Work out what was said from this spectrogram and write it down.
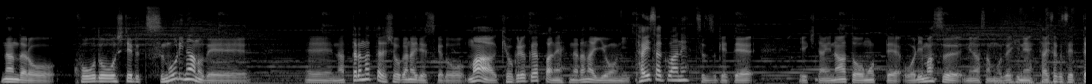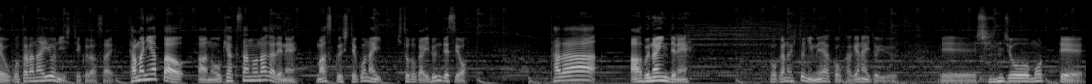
なんだろう行動をしてるつもりなので、えー、なったらなったらしょうがないですけどまあ極力やっぱねならないように対策はね続けていきたいなと思っております。皆さんもぜひね対策絶対怠らないようにしてください。たまにやっぱあのお客さんの中でねマスクしてこない人とかいるんですよ。ただ危ないんでね。他の人に迷惑をかけないという、えー、心情を持って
